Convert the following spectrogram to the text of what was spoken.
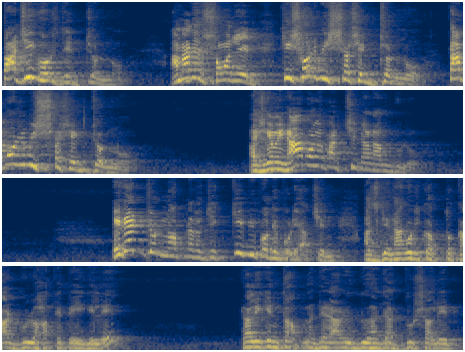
পাজি ঘোষদের জন্য আমাদের সমাজের কিশোর বিশ্বাসের জন্য, তাপস বিশ্বাসের জন্য। আজকে আমি না বলে পারছি না নামগুলো। এদের জন্য আপনারা যে কি বিপদে পড়ে আছেন, আজকে নাগরিকত্ব কার্ডগুলো হাতে পেয়ে গেলে, তাহলে কিন্তু আপনাদের আর দু হাজার দু সালের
